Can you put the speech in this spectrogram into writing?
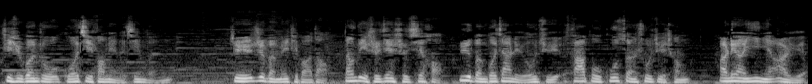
继续关注国际方面的新闻。据日本媒体报道，当地时间十七号，日本国家旅游局发布估算数据称。二零二一年二月。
